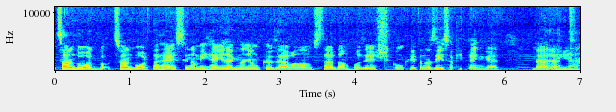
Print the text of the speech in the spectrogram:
Zandvoort, Zandvoort a helyszín, ami helyileg nagyon közel van Amsterdamhoz, és konkrétan az északi tenger mellett Igen,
